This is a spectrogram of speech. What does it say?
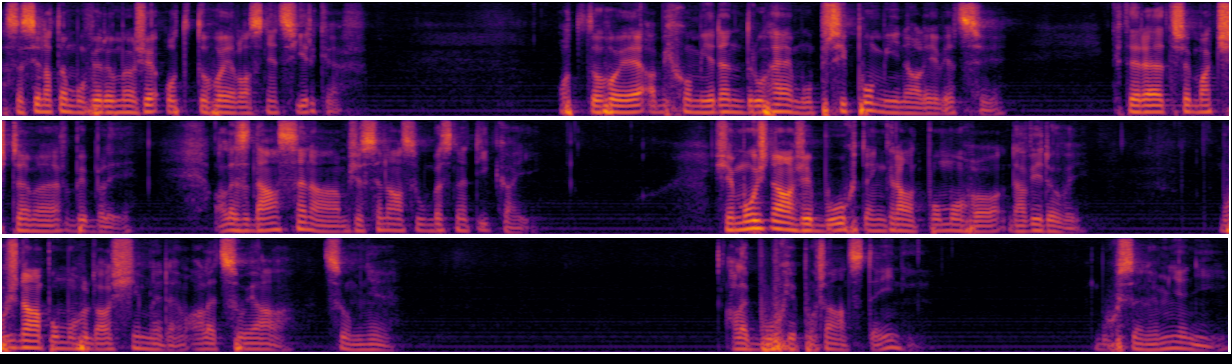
Já jsem si na tom uvědomil, že od toho je vlastně církev. Od toho je, abychom jeden druhému připomínali věci, které třeba čteme v Biblii, ale zdá se nám, že se nás vůbec netýkají. Že možná, že Bůh tenkrát pomohl Davidovi. Možná pomohl dalším lidem, ale co já, co mě. Ale Bůh je pořád stejný. Bůh se nemění.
